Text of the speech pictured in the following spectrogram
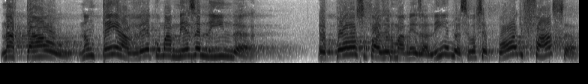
Natal não tem a ver com uma mesa linda. Eu posso fazer uma mesa linda? Se você pode, faça.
